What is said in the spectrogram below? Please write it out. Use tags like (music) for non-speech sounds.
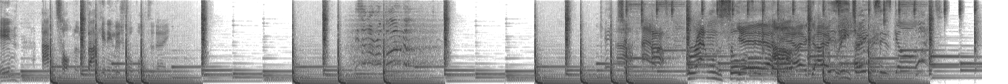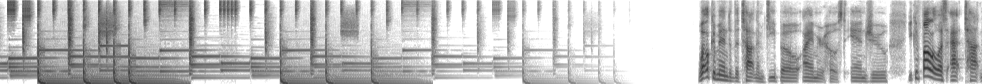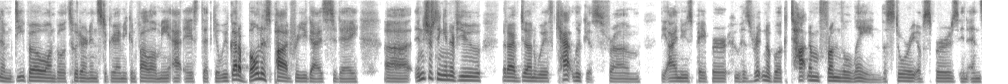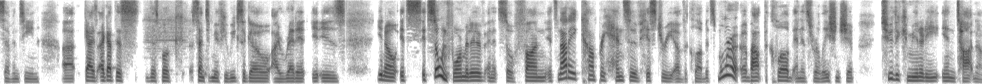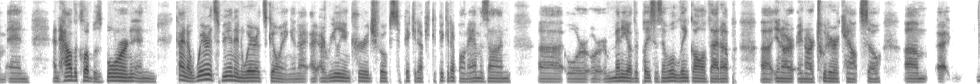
In Welcome into the Tottenham Depot. I am your host, Andrew. You can follow us at Tottenham Depot on both Twitter and Instagram. You can follow me at Ace Thitke. We've got a bonus pod for you guys today. Uh, an interesting interview that I've done with Kat Lucas from the i newspaper, who has written a book, Tottenham from the Lane: The Story of Spurs in N17. Uh, guys, I got this this book sent to me a few weeks ago. I read it. It is you know it's it's so informative and it's so fun. It's not a comprehensive history of the club. It's more about the club and its relationship to the community in tottenham and and how the club was born and kind of where it's been and where it's going. And i i really encourage folks to pick it up. You can pick it up on amazon uh, or or many other places, and we'll link all of that up uh, in our in our Twitter account. So um, uh,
